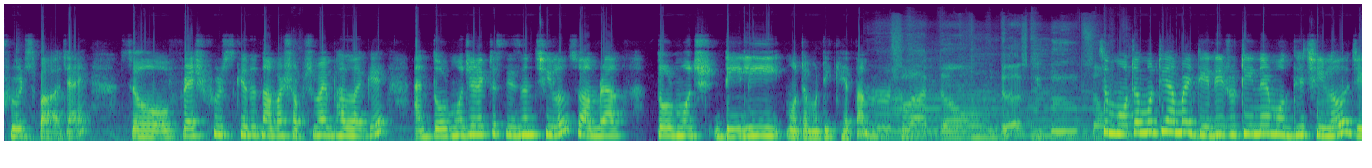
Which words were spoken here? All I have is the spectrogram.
ফ্রুটস পাওয়া যায়। সো ফ্রেশ ফ্রুটস খেতে তো আমার সবসময় ভালো লাগে। অ্যান্ড তরমুজের একটা সিজন ছিল সো আমরা তরমুজ ডেইলি মোটামুটি খেতাম। সো মোটামুটি আমার ডেলি রুটিনের মধ্যে ছিল যে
